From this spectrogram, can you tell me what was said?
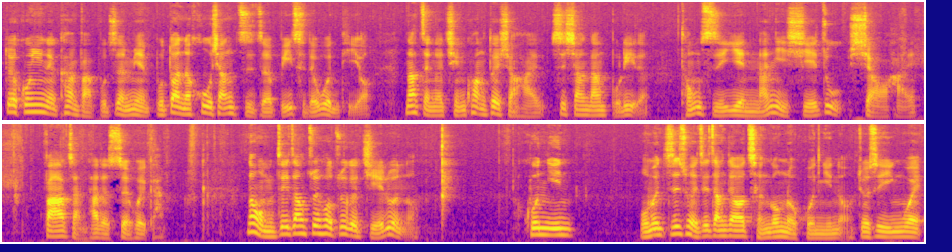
对婚姻的看法不正面，不断的互相指责彼此的问题哦，那整个情况对小孩是相当不利的，同时也难以协助小孩发展他的社会感。那我们这章最后做个结论哦，婚姻，我们之所以这章叫成功的婚姻哦，就是因为。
